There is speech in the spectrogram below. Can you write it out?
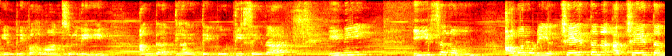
என்று பகவான் சொல்லி அந்த அத்தியாயத்தை பூர்த்தி செய்தார். இனி ஈசனும் அவருடைய சேத்தன அச்சேத்தன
